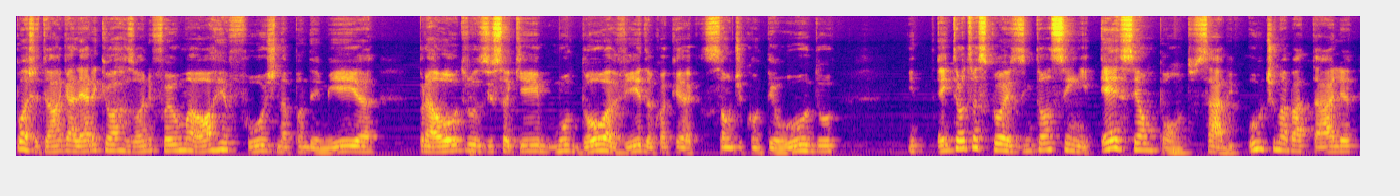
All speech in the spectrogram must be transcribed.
Poxa, tem uma galera que o Warzone foi o maior refúgio na pandemia, para outros isso aqui mudou a vida com a criação de conteúdo entre outras coisas. Então, assim, esse é um ponto, sabe? Última batalha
